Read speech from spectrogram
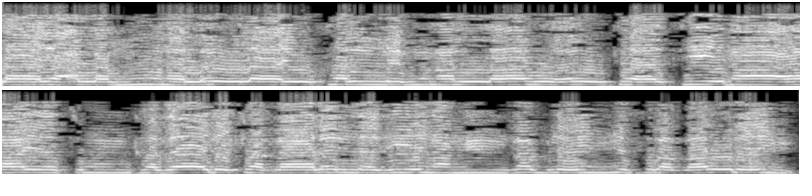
لا يعلمون لولا يكلمنا الله أو تأتينا آية كذلك قال الذين من قبلهم مثل قولهم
